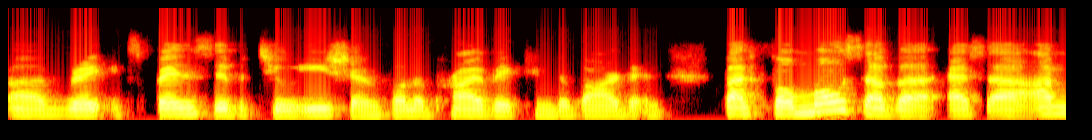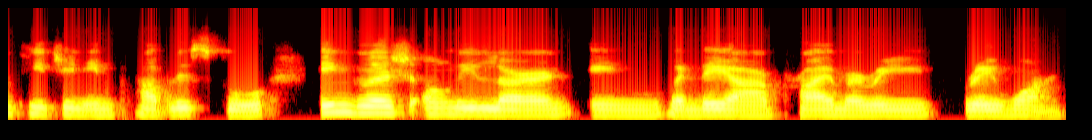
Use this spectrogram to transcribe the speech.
uh, very expensive tuition for the private kindergarten. But for most of us, as uh, I'm teaching in public school, English only learn in when they are primary grade one.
